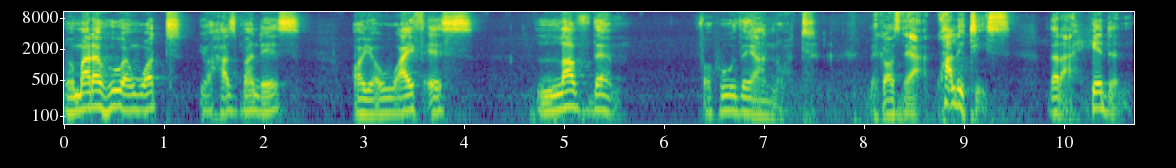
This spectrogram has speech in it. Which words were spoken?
No matter who and what your husband is or your wife is, love them for who they are not. Because there are qualities that are hidden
